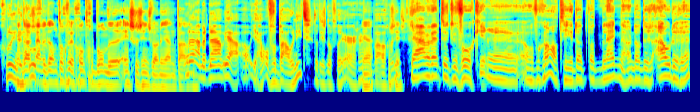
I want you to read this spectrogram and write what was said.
groeiende en daar zijn we dan toch weer grondgebonden eensgezinswoningen aan het bouwen. Nou, met name, ja, oh, ja, of we bouwen niet. Dat is nog veel erger. ja, we bouwen niet. precies. Ja, maar we hebben het natuurlijk de vorige keer eh, over gehad hier. Dat wat blijkt nou, dat dus ouderen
